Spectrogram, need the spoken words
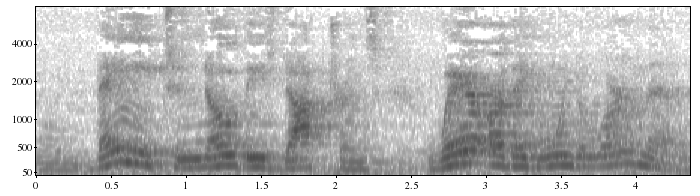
womb. They need to know these doctrines. Where are they going to learn them?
